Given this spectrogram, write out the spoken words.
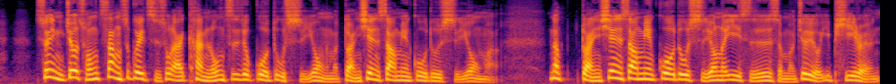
所以你就从上市柜指数来看，融资就过度使用了嘛，短线上面过度使用嘛。那短线上面过度使用的意思是什么？就有一批人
